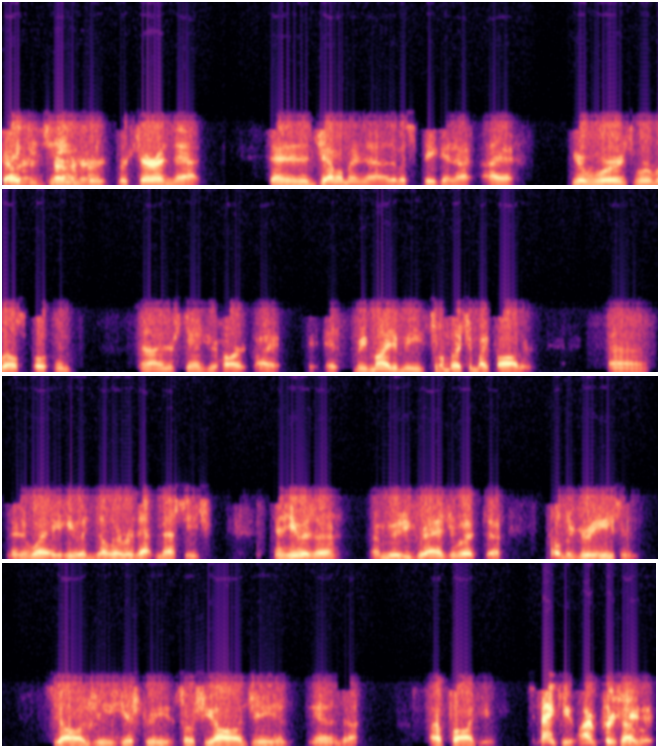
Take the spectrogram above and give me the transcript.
Thank you, Gene, for, for sharing that. And the gentleman uh, that was speaking, I, I your words were well spoken, and I understand your heart. I it reminded me so much of my father, uh, in the way he would deliver that message. And he was a, a Moody graduate, uh, held degrees in theology, history, sociology, and and uh, I applaud you. Thank you. I appreciate cover, it.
